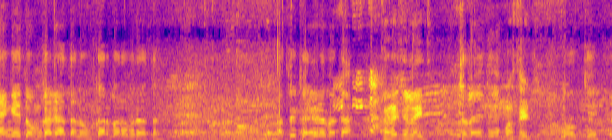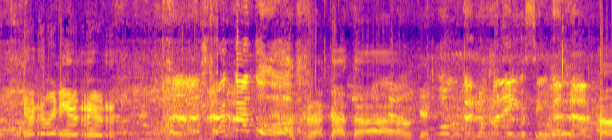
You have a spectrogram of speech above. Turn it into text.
ಹೆಂಗೈತೆ ಓಂಕಾರ ಹೇಳ್ತಾನೆ ಓಂಕಾರ ಬರೋಬರ ಹೇಳ್ತಾನೆ ಅದು ಕರೆ ಹೇಳ್ಬೇಕಾ? ಚಲೋ ಐತಿ. ಚಲೋ ಐತಿ? ಮಸ್ತ್ ಐತಿ. ಓಕೆ. ಹೇಳ್ರಿ ಬೈನಿ ಹೇಳ್ರಿ ಹೇಳ್ರಿ. ಸ್ಟ್ರಕ್ ಆತಾ ಓಕೆ ಓಂಕಾರ ಒಬ್ಬನೇ ಈಗ ಸಿಂಗಲ್ ಹಾ.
